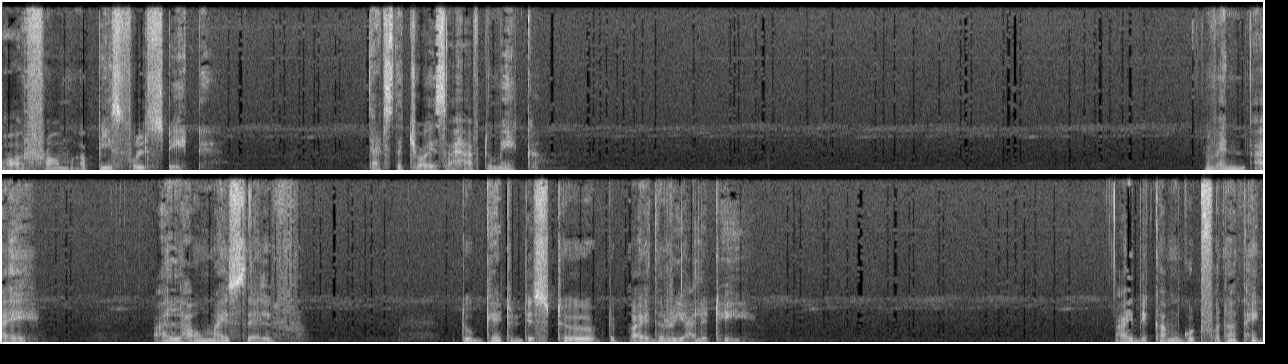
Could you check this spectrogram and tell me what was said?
or from a peaceful state. That's the choice I have to make. When I allow myself to get disturbed by the reality. I become good for nothing.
